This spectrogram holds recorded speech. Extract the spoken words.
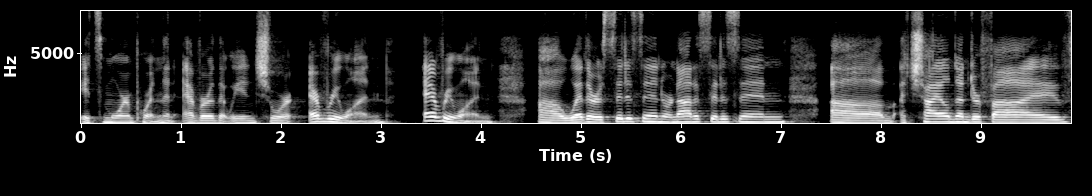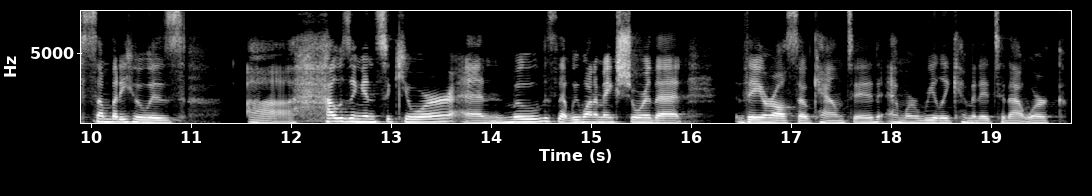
It's more important than ever that we ensure everyone, everyone, uh, whether a citizen or not a citizen, um, a child under five, somebody who is uh, housing insecure and moves, that we want to make sure that they are also counted. And we're really committed to that work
